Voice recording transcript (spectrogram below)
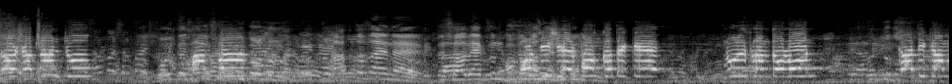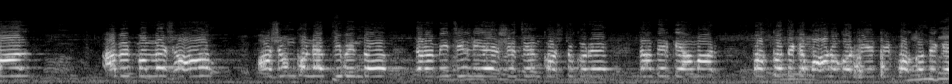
নৌসাদ নান্টু পঁচিশের পক্ষ থেকে নুর ইসলাম দোলন, কাজী কামাল আবেদ মোল্লা সহ অসংখ্য নেতৃবৃন্দ যারা মিছিল নিয়ে এসেছেন কষ্ট করে তাদেরকে আমার পক্ষ থেকে মহানগর বিএনপির পক্ষ থেকে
